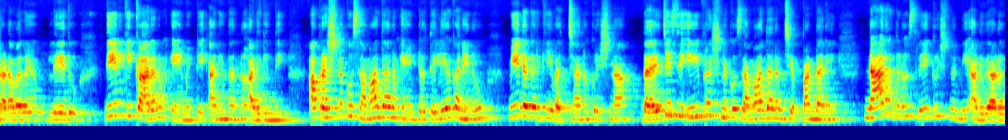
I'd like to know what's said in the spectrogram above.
నడవలేం లేదు. దీనికి కారణం ఏమిటి అని నన్ను అడిగింది. ఆ ప్రశ్నకు సమాధానం ఏంటో తెలియక నేను మీ దగ్గరికి వచ్చాను కృష్ణ. దయచేసి ఈ ప్రశ్నకు సమాధానం చెప్పండి అని నారదుడు శ్రీకృష్ణుణ్ణి అడిగాడు.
